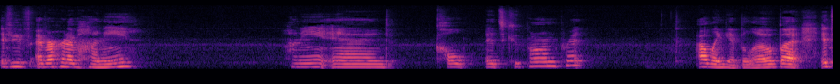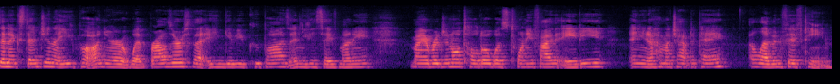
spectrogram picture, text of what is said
if you've ever heard of honey, honey and cult, it's coupon print. I'll link it below, but it's an extension that you can put on your web browser so that it can give you coupons and you can save money. My original total was $25.80 and you know how much I have to pay? $11.15.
